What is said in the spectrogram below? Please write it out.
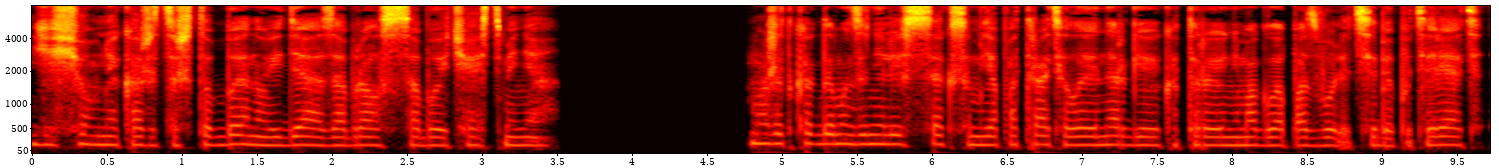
Еще мне кажется, что Бен, уйдя, забрал с собой часть меня. Может, когда мы занялись сексом, я потратила энергию, которую не могла позволить себе потерять.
